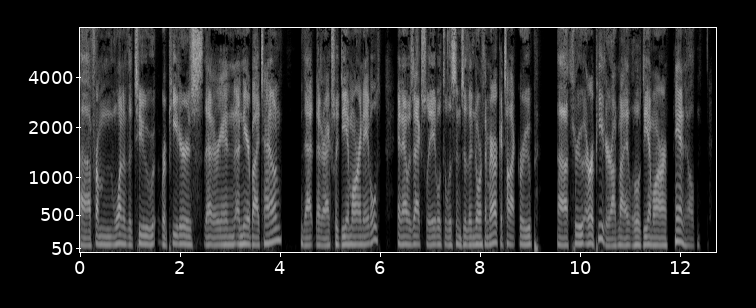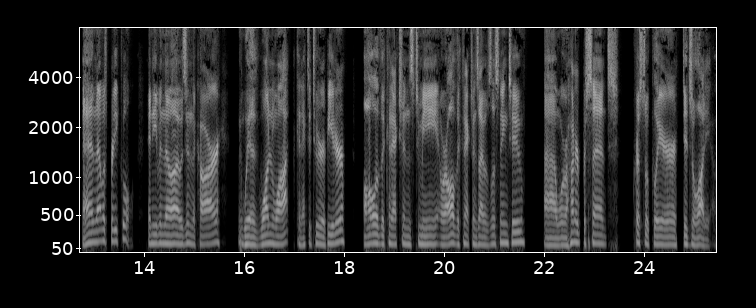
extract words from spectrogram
uh, from one of the two repeaters that are in a nearby town that, that are actually DMR enabled. And I was actually able to listen to the North America talk group, uh, through a repeater on my little DMR handheld. And that was pretty cool. And even though I was in the car with one watt connected to a repeater, all of the connections to me or all the connections I was listening to, uh, were 100% crystal clear digital audio.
